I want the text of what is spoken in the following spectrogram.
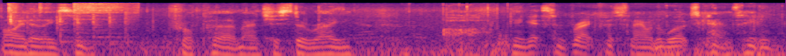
Finally some proper Manchester rain. Oh, I'm gonna get some breakfast now in the works canteen.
